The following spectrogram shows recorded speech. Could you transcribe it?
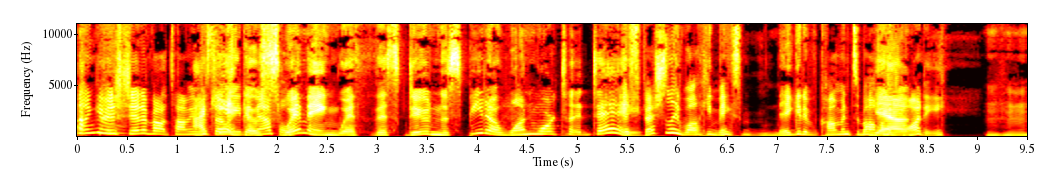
I don't give a shit about Tommy I Wiseau can't eating go swimming with this dude in the Speedo one more t- day. especially while he makes negative comments about Yeah. my body. mm-hmm.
